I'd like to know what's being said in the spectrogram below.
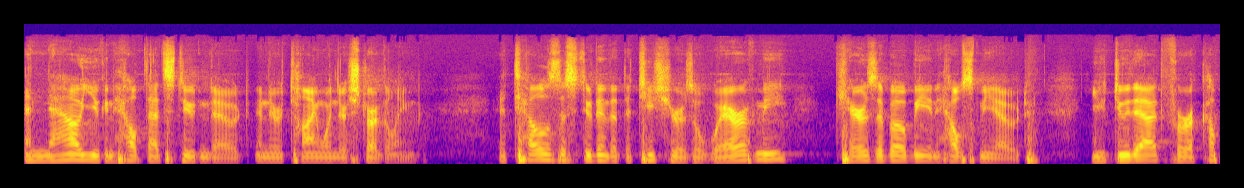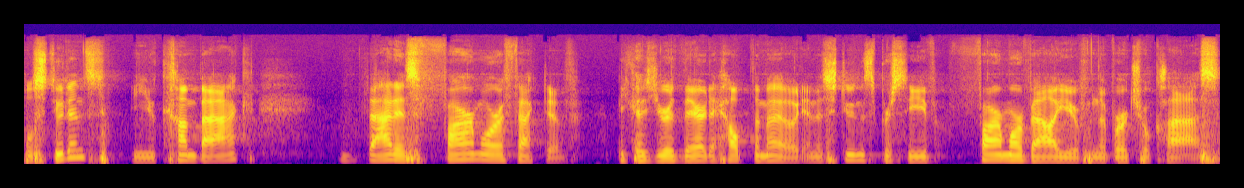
And now you can help that student out in their time when they're struggling. It tells the student that the teacher is aware of me, cares about me, and helps me out. You do that for a couple students, and you come back. That is far more effective because you're there to help them out, and the students perceive far more value from the virtual class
